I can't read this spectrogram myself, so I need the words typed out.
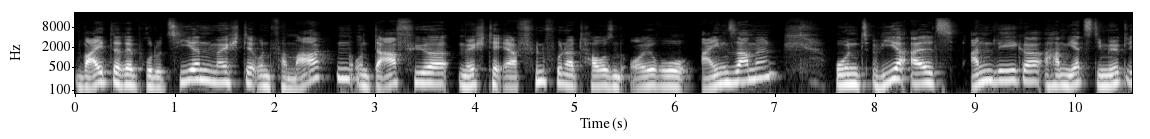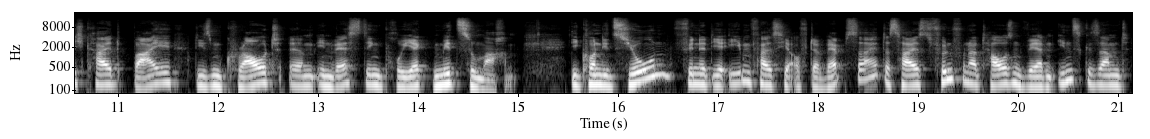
weitere produzieren möchte und vermarkten und dafür möchte er 500.000 Euro einsammeln. Und wir als Anleger haben jetzt die Möglichkeit, bei diesem Crowd-Investing-Projekt mitzumachen. Die Kondition findet ihr ebenfalls hier auf der Website. Das heißt, 500.000 werden insgesamt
